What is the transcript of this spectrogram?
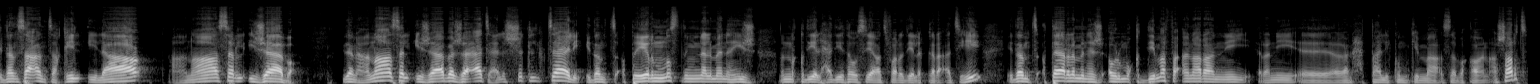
إذا سأنتقل إلى عناصر الإجابة. إذا عناصر الإجابة جاءت على الشكل التالي. إذا تأطير النص من المناهج النقدية الحديثة وصياغة فرضية لقراءته. إذا تأطير المنهج أو المقدمة فأنا راني راني آه غنحطها لكم كما سبق وأن أشرت.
